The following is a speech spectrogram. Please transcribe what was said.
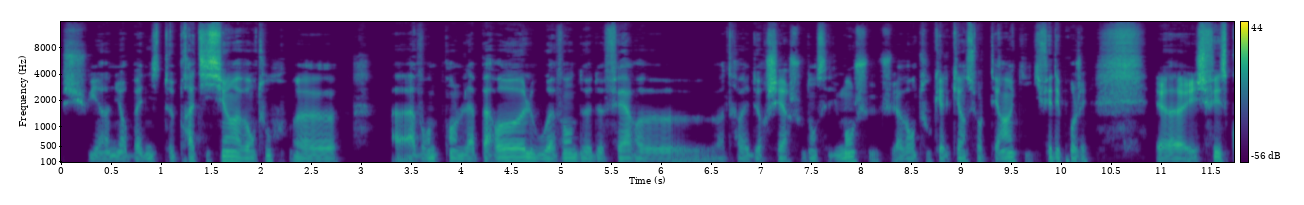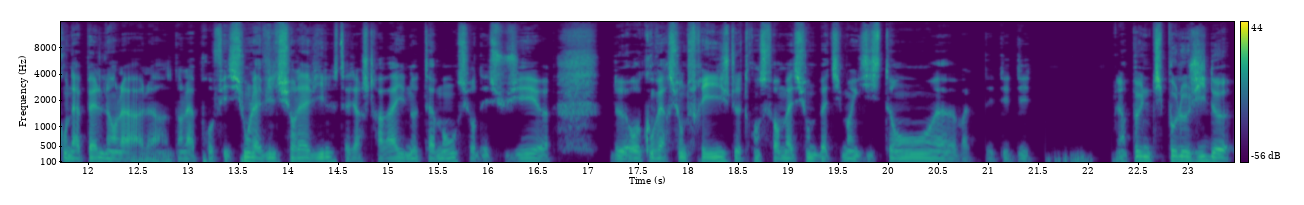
je suis un urbaniste praticien avant tout. Euh, avant de prendre la parole ou avant de, de faire euh, un travail de recherche ou d'enseignement, je, je, suis avant tout quelqu'un sur le terrain qui, qui fait des projets. Euh, et je fais ce qu'on appelle dans la, dans la profession la ville sur la ville, c'est-à-dire je travaille notamment sur des sujets euh, de reconversion de friches, de transformation de bâtiments existants, voilà, des, des, un peu une typologie de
